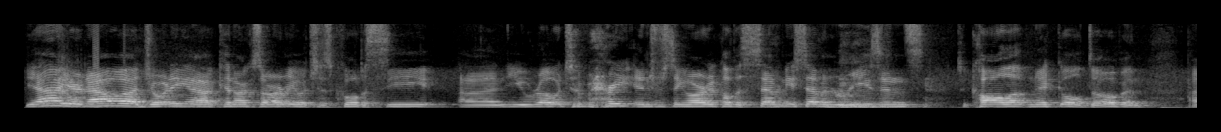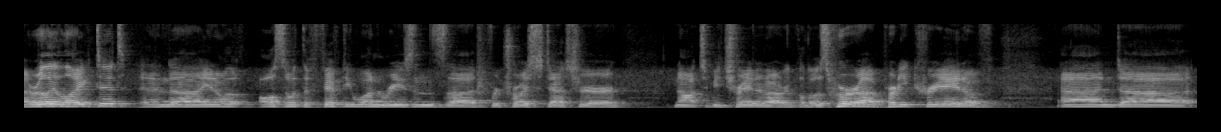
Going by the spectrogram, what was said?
Yeah, you're now uh, joining uh, Canucks Army, which is cool to see. Uh, and you wrote a very interesting article, "The 77 Reasons to Call Up Nick Goldobin." I really liked it, and uh, you know, also with the 51 reasons uh, for Troy Stecher not to be traded article. Those were uh, pretty creative, and uh,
